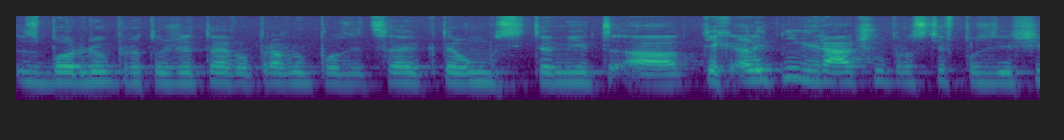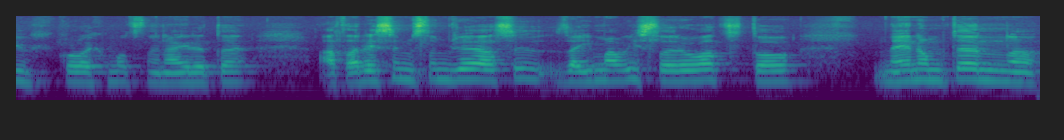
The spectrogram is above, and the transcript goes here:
z bordu, protože to je opravdu pozice, kterou musíte mít a těch elitních hráčů prostě v pozdějších kolech moc nenajdete. A tady si myslím, že je asi zajímavý sledovat to, nejenom ten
